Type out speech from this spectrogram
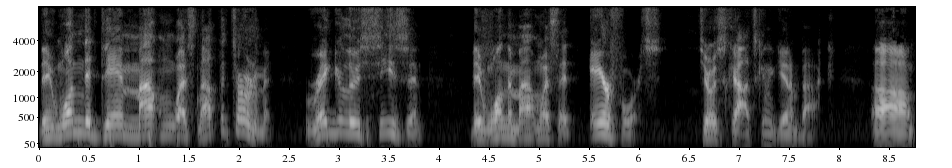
They won the damn Mountain West, not the tournament, regular season. They won the Mountain West at Air Force. Joe Scott's going to get them back. Um,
